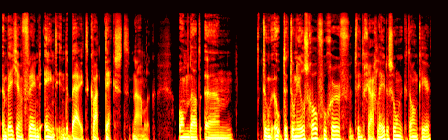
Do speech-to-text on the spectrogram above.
een beetje een vreemde eend in de bijt. Qua tekst namelijk. Omdat ehm, toen ik op de toneelschool vroeger, twintig jaar geleden, zong ik het al een keer.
